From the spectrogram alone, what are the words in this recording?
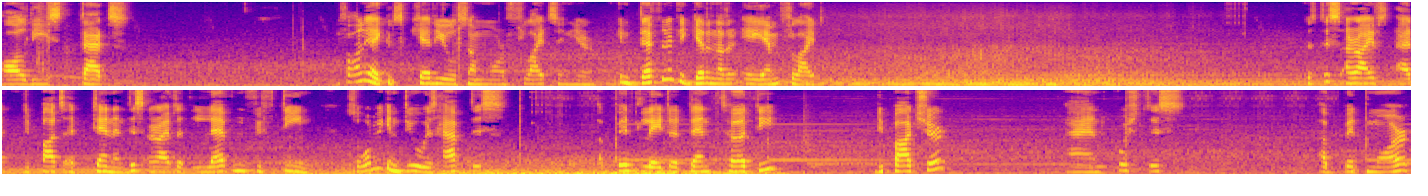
all these stats if only I could schedule some more flights in here. We can definitely get another AM flight. Because this arrives at, departs at 10 and this arrives at 11.15. So what we can do is have this a bit later, 10.30 departure. And push this a bit more.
